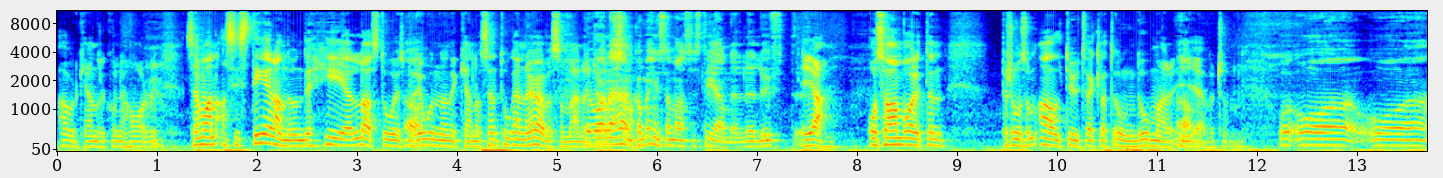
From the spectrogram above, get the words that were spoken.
Howard Kendall, Colin Harvey. Sen var han assisterande under hela storhetsperioden under Kendall. Sen tog han över som manager Det var när han kom in som assisterande det lyfte. Ja. Och så har han varit en person som alltid utvecklat ungdomar Ja. i Everton. Och, och, och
